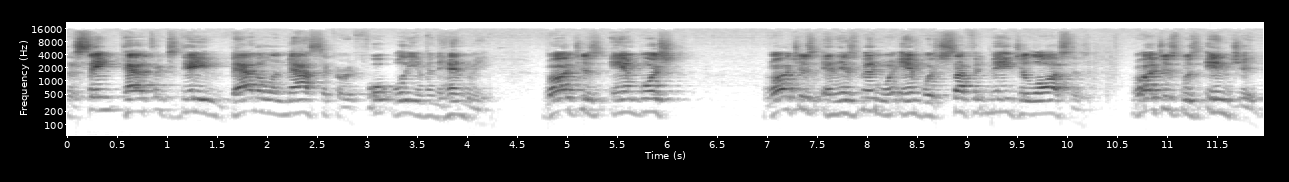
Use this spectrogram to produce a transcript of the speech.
the St. Patrick's Day Battle and Massacre at Fort William and Henry, Rogers ambushed, Rogers and his men were ambushed, suffered major losses. Rogers was injured.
